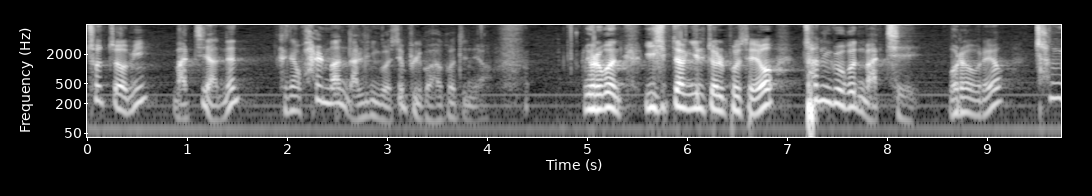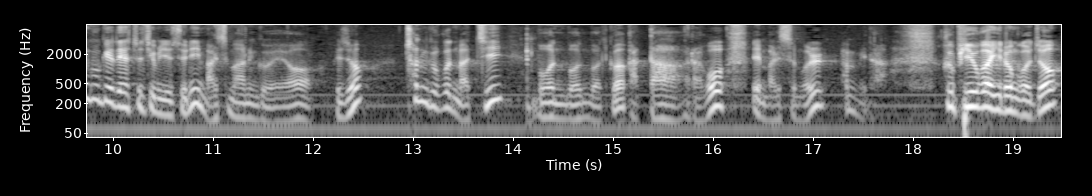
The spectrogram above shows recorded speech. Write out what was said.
초점이 맞지 않는 그냥 활만 날린 것에 불과하거든요. 여러분 20장 1절 보세요. 천국은 마치 뭐라고 그래요? 천국에 대해서 지금 예수님이 말씀하는 거예요. 그죠? 천국은 마치 뭔, 뭔, 것과 같다라고 말씀을 합니다. 그 비유가 이런 거죠.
